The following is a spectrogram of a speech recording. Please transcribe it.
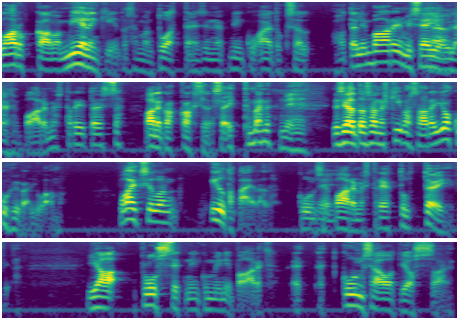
laadukkaamman, mielenkiintoisemman tuotteen sinne niin kuin ajatuksella hotellin baariin, missä ei Joo. ole yleensä baarimestari töissä, ainakaan 247. Niin. Ja sieltä on aina kiva saada joku hyvä juoma, vaikka silloin iltapäivällä, kun se Niin. baarimestari ei ole tullut töihin vielä. Ja plus sit niin kuin minibaarit, että et kun sä oot jossain,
